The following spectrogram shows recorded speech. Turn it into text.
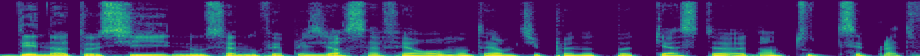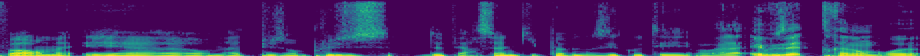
des notes aussi. Nous, ça nous fait plaisir. Ça fait remonter un petit peu notre podcast euh, dans toutes ces plateformes et euh, on a de plus en plus de personnes qui peuvent nous écouter. Voilà. Et vous êtes très nombreux.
